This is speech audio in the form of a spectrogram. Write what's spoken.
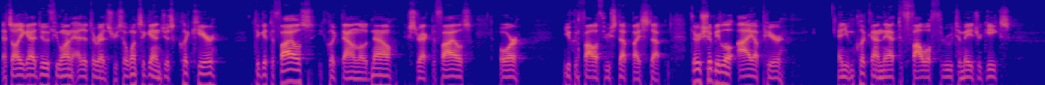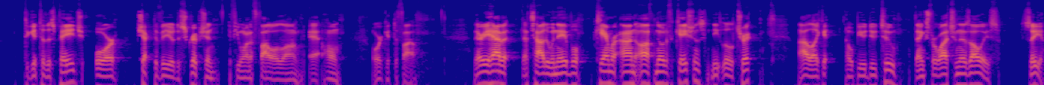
that's all you got to do if you want to edit the registry. So once again, just click here to get the files. You click download now, extract the files, or you can follow through step by step. There should be a little eye up here, and you can click on that to follow through to MajorGeeks to get to this page, or check the video description if you want to follow along at home or get the file. There you have it. That's how to enable camera on off notifications. Neat little trick. I like it. Hope you do too. Thanks for watching as always. See ya.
